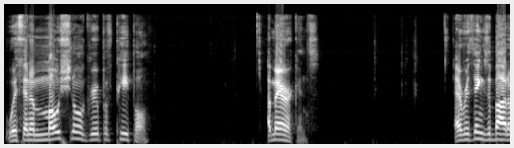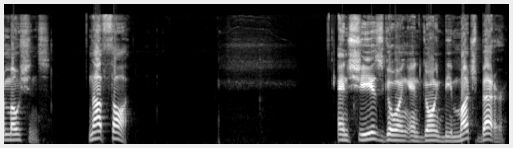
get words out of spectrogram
with an emotional group of people, Americans. Everything's about emotions, not thought. And she is going and going to be much better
